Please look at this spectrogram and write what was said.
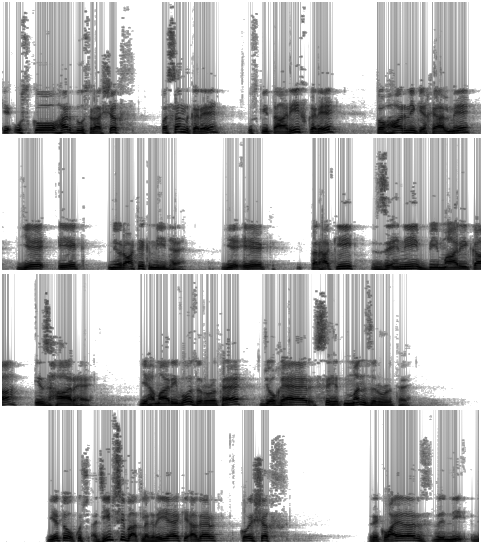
کہ اس کو ہر دوسرا شخص پسند کرے اس کی تعریف کرے تو ہارنی کے خیال میں یہ ایک نیوراٹک نیڈ ہے یہ ایک طرح کی ذہنی بیماری کا اظہار ہے یہ ہماری وہ ضرورت ہے جو غیر صحت مند ضرورت ہے یہ تو کچھ عجیب سی بات لگ رہی ہے کہ اگر کوئی شخص requires need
